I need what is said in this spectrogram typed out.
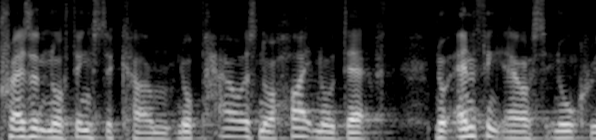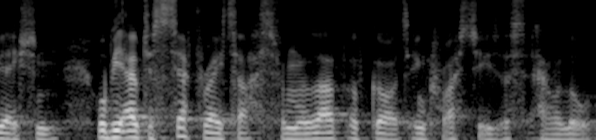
present nor things to come, nor powers, nor height, nor depth, nor anything else in all creation will be able to separate us from the love of God in Christ Jesus our Lord.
